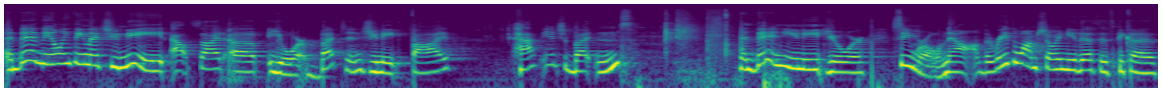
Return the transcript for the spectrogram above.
And then the only thing that you need outside of your buttons, you need five half inch buttons and then you need your seam roll. Now, the reason why I'm showing you this is because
